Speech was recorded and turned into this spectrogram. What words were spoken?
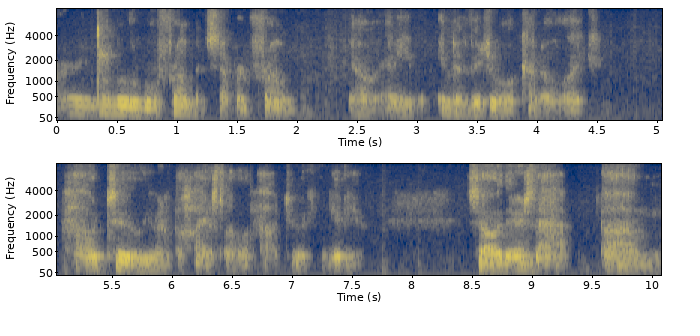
very removable from and separate from you know any individual kind of like how to even at the highest level of how to it can give you so there's that um,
